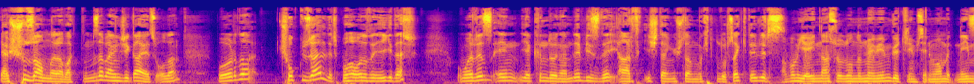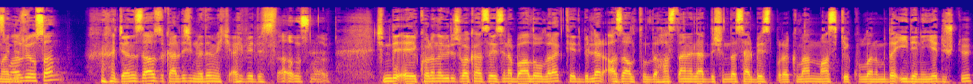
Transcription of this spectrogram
yani şu zamlara baktığımızda bence gayet olan. Bu arada çok güzeldir. Bu havada da iyi gider. Umarız en yakın dönemde biz de artık işten güçten vakit bulursak gidebiliriz. Abam yayından sonra dondurma yemeğe mi götüreyim seni Muhammed? Neyim Ismarlıyorsan Canı sağ olsun kardeşim ne demek ayıp edesin. Sağ olasın abi. Şimdi e, koronavirüs vaka sayısına bağlı olarak tedbirler azaltıldı. Hastaneler dışında serbest bırakılan maske kullanımı da iyi deneye düştü.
